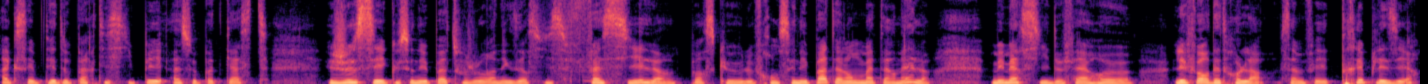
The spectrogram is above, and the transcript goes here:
accepté de participer à ce podcast. Je sais que ce n'est pas toujours un exercice facile parce que le français n'est pas ta langue maternelle, mais merci de faire euh, l'effort d'être là. Ça me fait très plaisir.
